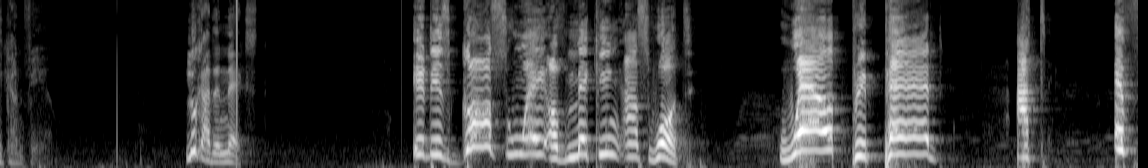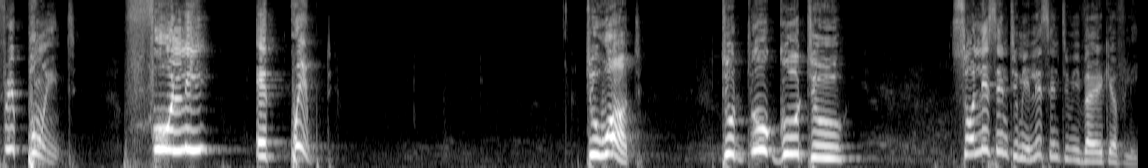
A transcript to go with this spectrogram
It can fail. Look at the next. It is God's way of making us what? Well prepared at every point, fully equipped to what? To do good to. So listen to me, listen to me very carefully.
